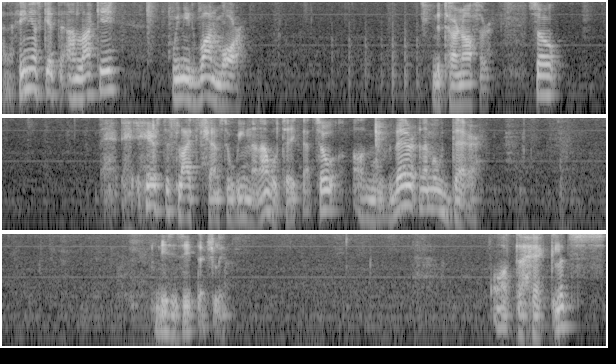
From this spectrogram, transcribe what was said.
and Athenians get unlucky, we need one more in the turn after. So here's the slight chance to win, and I will take that. So I'll move there, and I move there. This is it, actually. What the heck? Let's...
